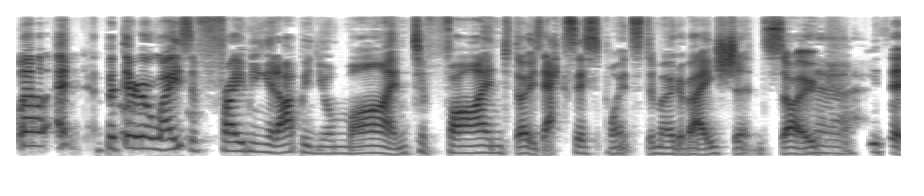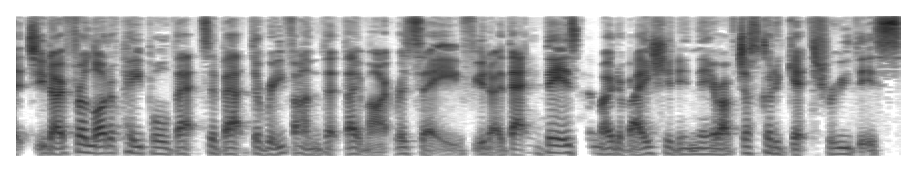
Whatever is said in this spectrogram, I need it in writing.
well, and, but there are ways of framing it up in your mind to find those access points to motivation. So yeah. is it, you know, for a lot of people, that's about the refund that they might receive. You know, that there's the motivation in there. I've just got to get through this.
